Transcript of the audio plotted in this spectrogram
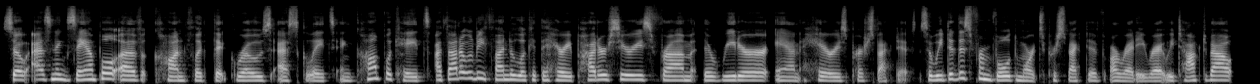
So, as an example of conflict that grows, escalates, and complicates, I thought it would be fun to look at the Harry Potter series from the reader and Harry's perspective. So, we did this from Voldemort's perspective already, right? We talked about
